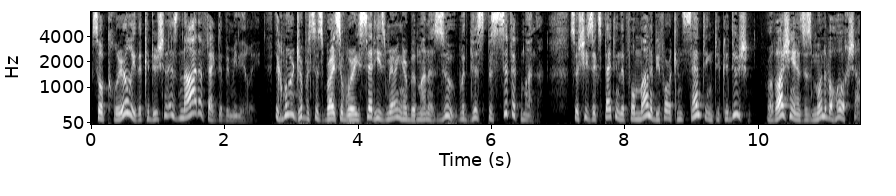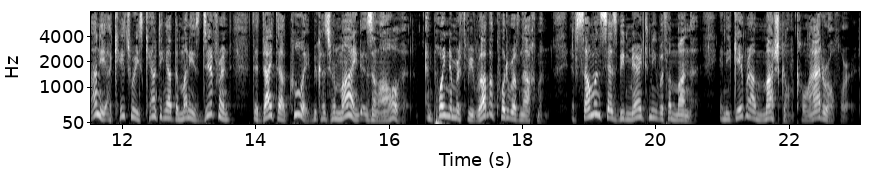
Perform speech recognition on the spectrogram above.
So clearly, the kedushin is not effective immediately. The Gemara interprets this brisa where he said he's marrying her b'mana zu with this specific mana, so she's expecting the full mana before consenting to kedushin. Rav Ashi answers mona v'hoch shani, a case where he's counting out the money is different than daita kule because her mind is on all of it. And point number three, Rabba quoted Rav Nachman. If someone says, be married to me with a mana, and he gave her a mashkon, collateral for it,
